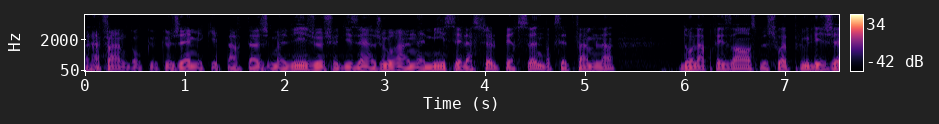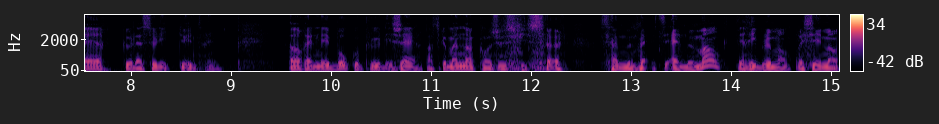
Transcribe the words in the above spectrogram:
la femme donc, que, que j'aime et qui partage ma vie, je, je disais un jour à un ami, c'est la seule personne, donc cette femme-là, dont la présence me soit plus légère que la solitude. Or, elle m'est beaucoup plus légère, parce que maintenant, quand je suis seul, ça me, met- elle me manque terriblement, précisément,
